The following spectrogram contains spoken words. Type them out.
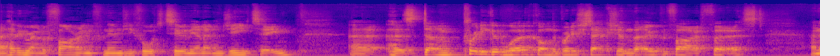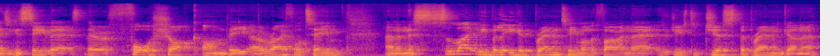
a heavy round of firing from the MG42 and the LMG team uh, has done pretty good work on the British section that opened fire first. And as you can see there, there are four shock on the uh, rifle team, and then this slightly beleaguered Bren team on the far end there is reduced to just the Bren gunner,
